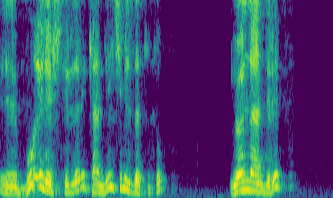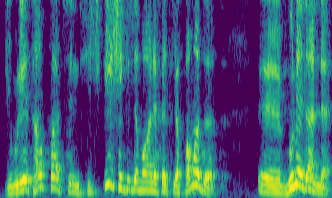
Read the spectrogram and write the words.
e, bu eleştirileri kendi içimizde tutup yönlendirip Cumhuriyet Halk Partisi'nin hiçbir şekilde muhalefet yapamadığı e, bu nedenle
